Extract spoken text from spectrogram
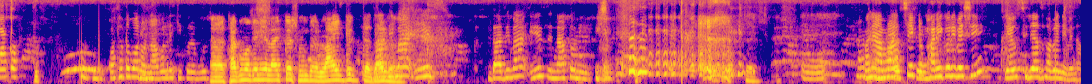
দেখো। কথা তো বলো না বললে কি করে বুঝব? হ্যাঁ ঠাকুমাকে নিয়ে লাইভ কর সুন্দর। লাইভ দাদিমা ইজ দাদিমা ইজ নাতনি। মানে আমরা হচ্ছে একটু ফানি করি বেশি কেউ সিরিয়াস ভাবে নেবে না।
